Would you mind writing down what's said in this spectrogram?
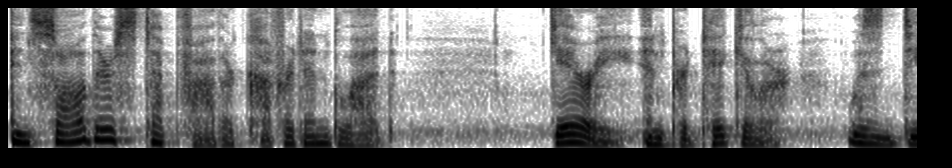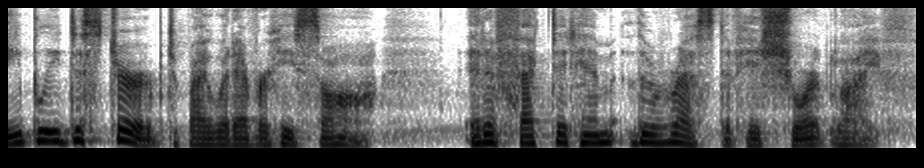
and saw their stepfather covered in blood. Gary, in particular, was deeply disturbed by whatever he saw. It affected him the rest of his short life.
